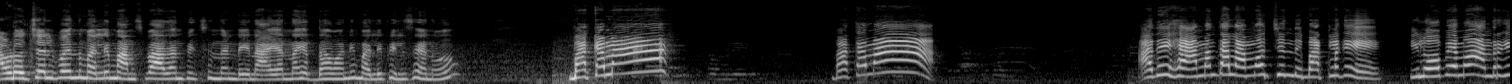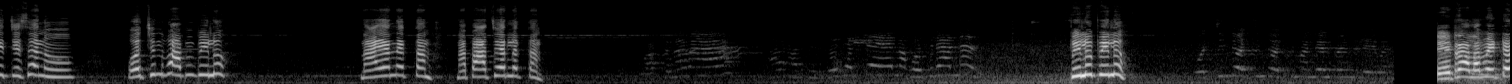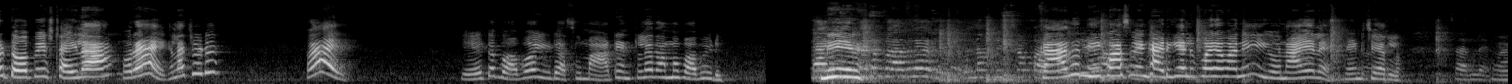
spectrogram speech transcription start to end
ఆవిడ వచ్చి వెళ్ళిపోయింది మళ్ళీ మనసు బాధ అనిపించిందండి. నాయన్న ఇద్దామని మళ్ళీ పిలిచాను. బక్కమ్మా! బక్కమ్మా! అది హేమంత్ వాళ్ళ అమ్మ వచ్చింది బట్టలకి. ఈ లోపేమో అందరికి ఇచ్చేసాను. వచ్చింది పాపం పిలు. నాయన్న ఇస్తాను నా పాత చీరలు ఇస్తాను. పిలు పిలు. ఏట్రా అలా పెట్టావు టోపీ స్టైలా? ఒరే ఇలా చూడు. ఓయ్ ఏటో బాబా ఈడు అసలు మాట వింటలేదమ్మా బాబు ఈడు. నీ కాదు నీకోసం ఇంకా అడిగి వెళ్ళిపోయావని ఇగో నాయలే రెండు చీరలు. సర్లే. ఆ,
